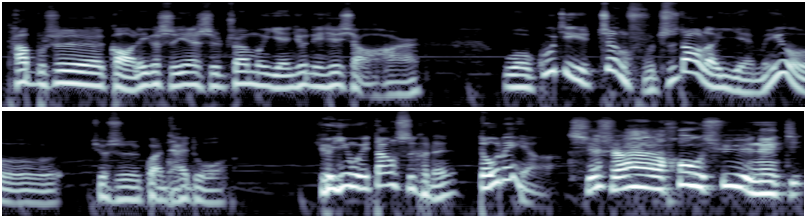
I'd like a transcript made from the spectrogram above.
他不是搞了一个实验室，专门研究那些小孩儿。我估计政府知道了也没有，就是管太多，就因为当时可能都那样。其实按后续那第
